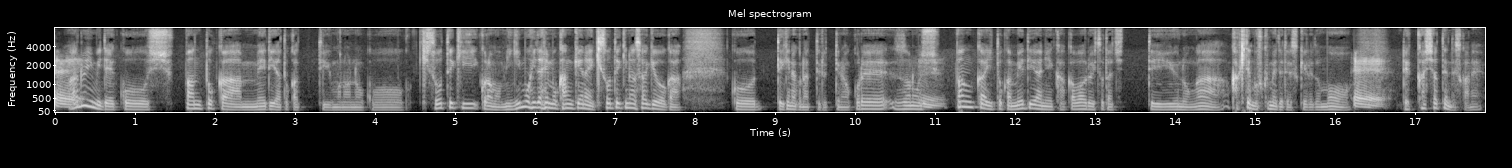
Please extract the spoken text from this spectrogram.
えー、ある意味でこう出版とかメディアとかっていうもののこう基礎的これはもう右も左も関係ない基礎的な作業がこうできなくなってるっていうのはこれその出版界とかメディアに関わる人たちっていうのが書き手も含めてですけれども、えー、劣化しちゃってんですかね。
